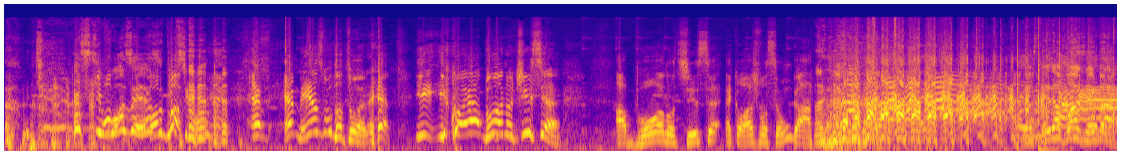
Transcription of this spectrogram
que voz é essa do psicólogo? É, é mesmo, doutor? É. E, e qual é a boa notícia? A boa notícia é que eu acho você um gato. Gostei da voz, hein, Porã?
